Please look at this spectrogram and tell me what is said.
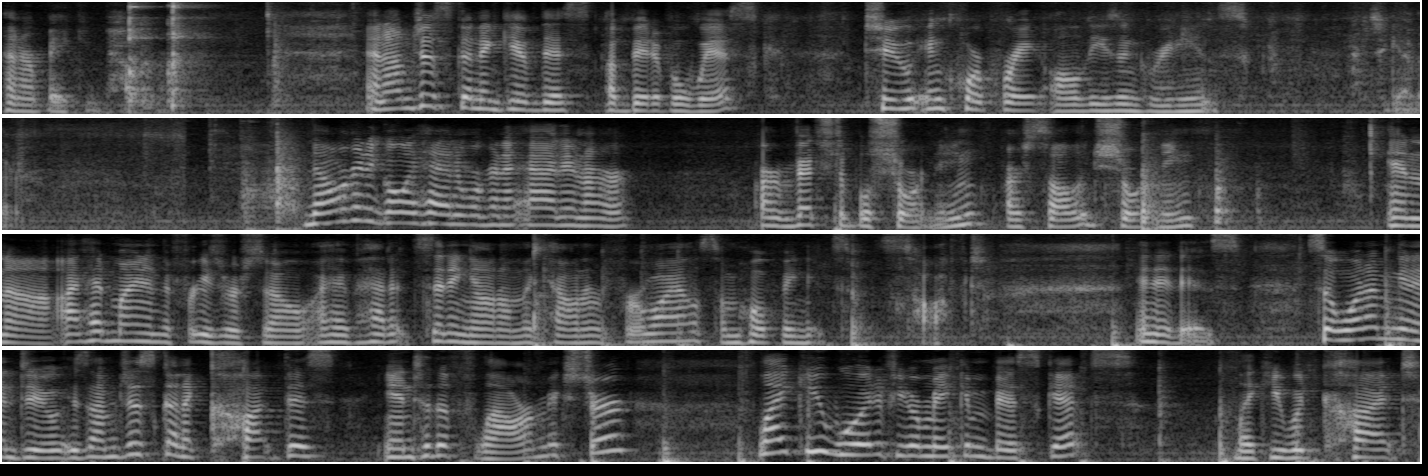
and our baking powder. And I'm just gonna give this a bit of a whisk to incorporate all these ingredients together. Now we're gonna go ahead and we're gonna add in our, our vegetable shortening, our solid shortening. And uh, I had mine in the freezer, so I have had it sitting out on the counter for a while, so I'm hoping it's soft. And it is. So what I'm gonna do is I'm just gonna cut this into the flour mixture like you would if you were making biscuits like you would cut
